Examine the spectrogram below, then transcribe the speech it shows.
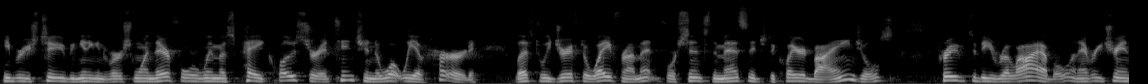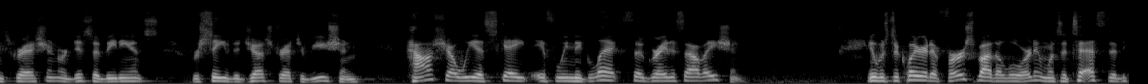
Hebrews 2, beginning in verse 1. Therefore, we must pay closer attention to what we have heard, lest we drift away from it. For since the message declared by angels, proved to be reliable, and every transgression or disobedience received a just retribution, how shall we escape if we neglect so great a salvation? It was declared at first by the Lord and was attested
